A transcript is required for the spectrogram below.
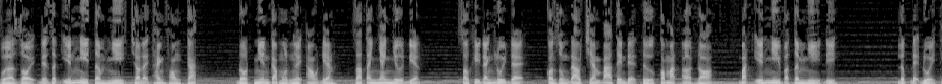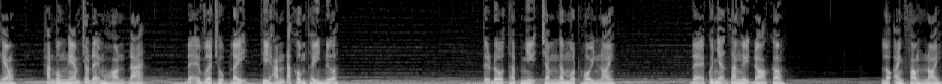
"Vừa rồi đệ dẫn Yến Nhi Tầm Nhi trở lại Thanh Phong Các, đột nhiên gặp một người áo đen, ra tay nhanh như điện, sau khi đánh lui đệ, còn dùng đao chém ba tên đệ tử có mặt ở đó, bắt Yến Nhi và Tâm Nhi đi. Lúc đệ đuổi theo, hắn bỗng ném cho đệ một hòn đá. Đệ vừa chụp lấy thì hắn đã không thấy nữa. Tư đồ thập nhị trầm ngâm một hồi nói Đệ có nhận ra người đó không? Lộ Anh Phong nói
